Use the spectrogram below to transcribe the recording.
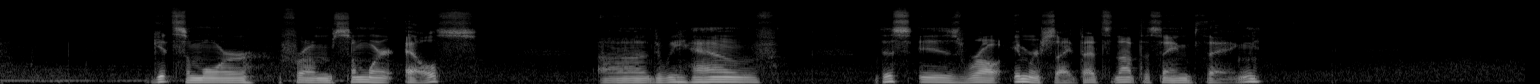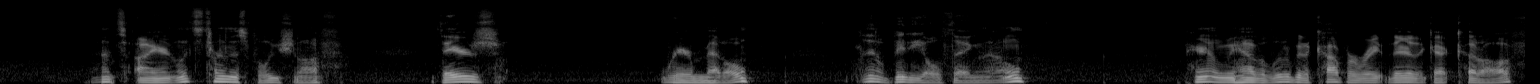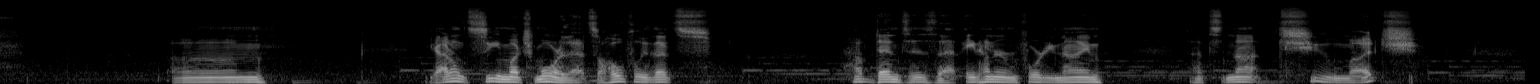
get some more from somewhere else. Uh, do we have... This is raw imersite. That's not the same thing. That's iron. Let's turn this pollution off. There's rare metal. Little bitty old thing, though. Apparently we have a little bit of copper right there that got cut off. Um, yeah, I don't see much more of that, so hopefully that's... How dense is that? 849? That's not too much.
